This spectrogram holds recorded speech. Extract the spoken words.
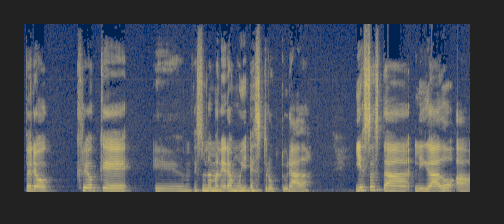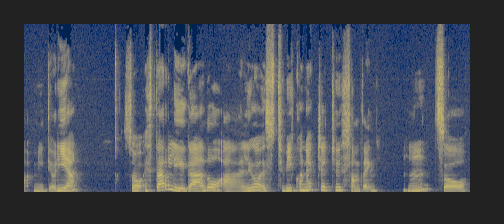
pero creo que em, es una manera muy estructurada. Y esto está ligado a mi teoría. So, estar ligado a algo es to be connected to something. So,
